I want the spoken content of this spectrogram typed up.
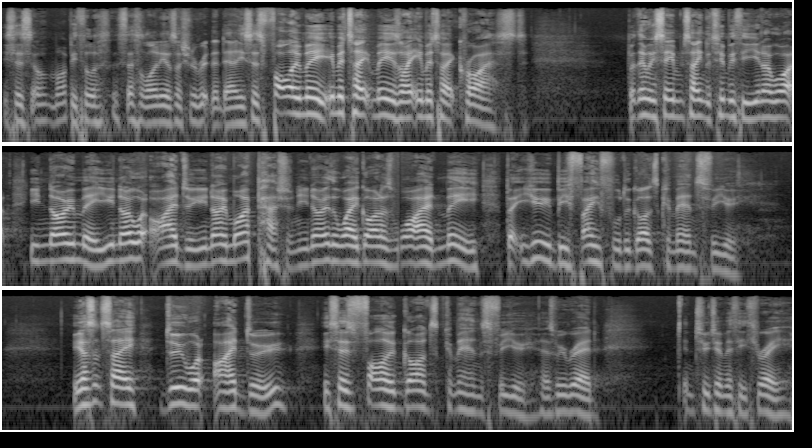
He says, oh, it might be Thessalonians, I should have written it down. He says, Follow me, imitate me as I imitate Christ. But then we see him saying to Timothy, You know what? You know me. You know what I do. You know my passion. You know the way God has wired me. But you be faithful to God's commands for you. He doesn't say, Do what I do. He says, Follow God's commands for you, as we read in 2 Timothy 3.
